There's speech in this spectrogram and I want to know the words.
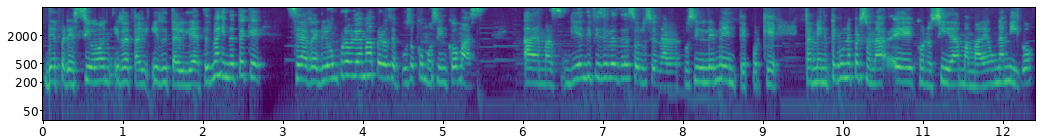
depresión, irritabilidad. Entonces imagínate que se arregló un problema, pero se puso como cinco más además bien difíciles de solucionar posiblemente, porque también tengo una persona eh, conocida, mamá de un amigo,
